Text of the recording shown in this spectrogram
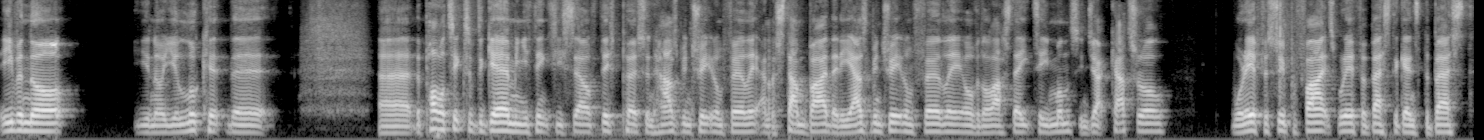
Even though you know you look at the uh, the politics of the game and you think to yourself, this person has been treated unfairly, and I stand by that he has been treated unfairly over the last 18 months in Jack Catterall. We're here for super fights, we're here for best against the best,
